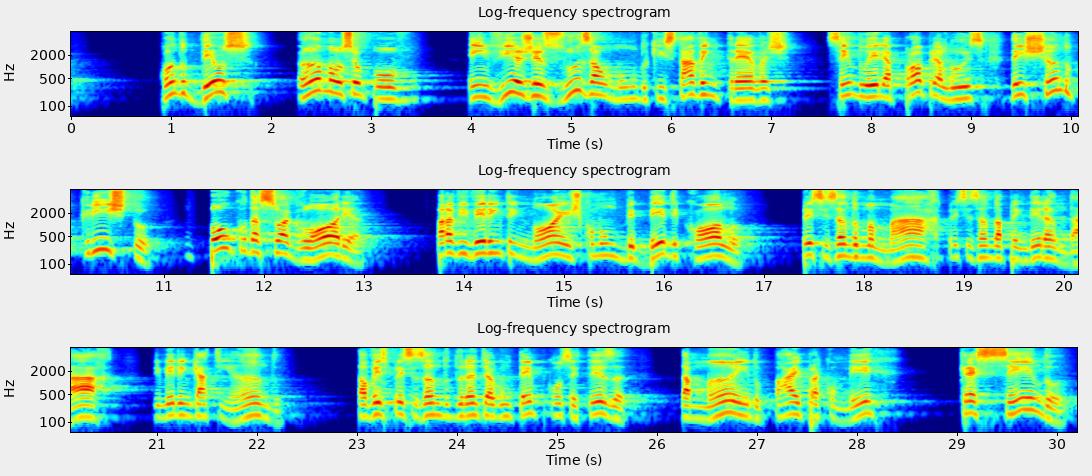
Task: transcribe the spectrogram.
Quando Deus ama o seu povo, envia Jesus ao mundo que estava em trevas, sendo ele a própria luz, deixando Cristo um pouco da sua glória para viver entre nós como um bebê de colo, precisando mamar, precisando aprender a andar, primeiro engatinhando, talvez precisando durante algum tempo, com certeza, da mãe, do pai para comer, crescendo,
